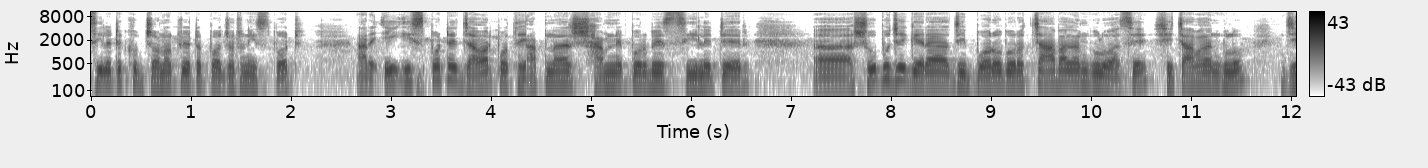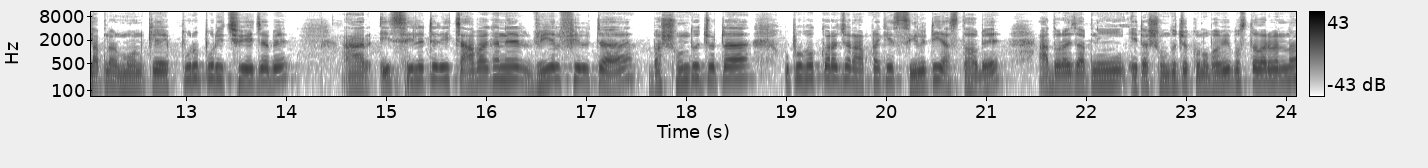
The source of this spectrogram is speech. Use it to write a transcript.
সিলেটে খুব জনপ্রিয় একটা পর্যটন স্পট আর এই স্পটে যাওয়ার পথে আপনার সামনে পড়বে সিলেটের সবুজে ঘেরা যে বড় বড় চা বাগানগুলো আছে, সেই চা বাগানগুলো, যে আপনার মনকে পুরোপুরি ছুঁয়ে যাবে। আর এই সিলেটের এই চা বাগানের রিয়েল ফিলটা বা সৌন্দর্যটা উপভোগ করার জন্য আপনাকে সিলেটেই আসতে হবে। আদারওয়াইজ আপনি এটা সৌন্দর্য কোনোভাবেই বুঝতে পারবেন না।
